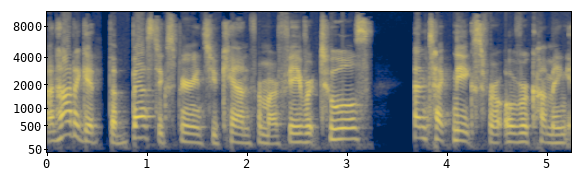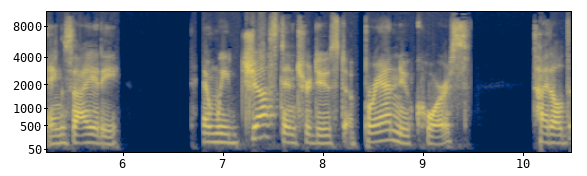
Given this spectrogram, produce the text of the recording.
on how to get the best experience you can from our favorite tools and techniques for overcoming anxiety. And we just introduced a brand new course titled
